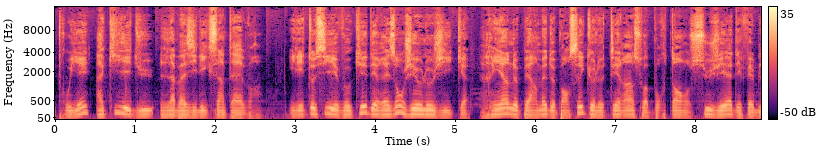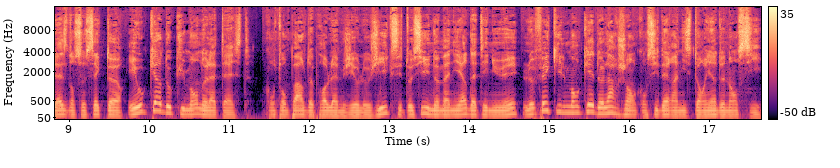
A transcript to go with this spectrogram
Trouillet, à qui est due la basilique Saint-Èvre. Il est aussi évoqué des raisons géologiques. Rien ne permet de penser que le terrain soit pourtant sujet à des faiblesses dans ce secteur, et aucun document ne l'atteste. Quand on parle de problèmes géologiques, c'est aussi une manière d'atténuer le fait qu'il manquait de l'argent, considère un historien de Nancy.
